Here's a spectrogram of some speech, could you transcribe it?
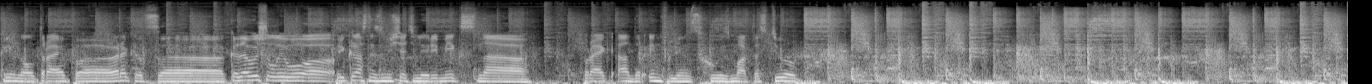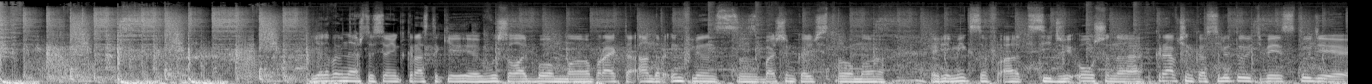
Criminal Tribe э, Records, э, когда вышел его прекрасный замечательный ремикс на проект Under Influence Who is Martha Stewart. Я напоминаю, что сегодня как раз таки вышел альбом э, проекта Under Influence с большим количеством э, ремиксов от CG Ocean. Кравченко, салютую тебе из студии.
